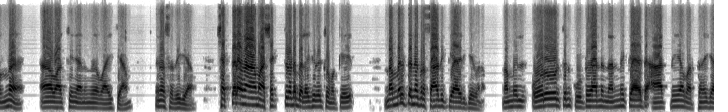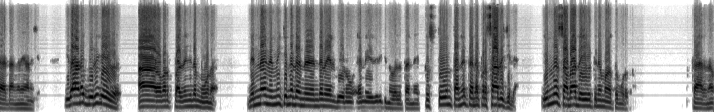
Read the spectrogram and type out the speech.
ഒന്ന് വാക്യം ഞാനിന്ന് വായിക്കാം. നിങ്ങൾ ശ്രദ്ധിക്കുക. ശക്തരെ നാം അശക്തരുടെ ബലഹീത ചുമക്കി നമ്മിൽ തന്നെ പ്രസാദിക്കാതിരിക്കുക വേണം. നമ്മിൽ ഓരോരുത്തരും കൂട്ടുകാരന്റെ നന്മയ്ക്കായിട്ട് ആത്മീയ വർധനയ്ക്കായിട്ട് അങ്ങനെയാണ് ഇതാണ് ഗുരു ചെയ്തത് ആ റോമർ പതിനഞ്ചിന്റെ മൂന്ന്. നിന്നെ നിന്ദിക്കുന്നുണ്ട് എന്റെ മേൽ വീണു എന്ന് എഴുതിയിരിക്കുന്ന പോലെ തന്നെ ക്രിസ്തുവും തന്നെ തന്നെ പ്രസാദിച്ചില്ല. ഇന്ന് സഭ ദൈവത്തിന് മഹത്വം കൊടുക്കണം. കാരണം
